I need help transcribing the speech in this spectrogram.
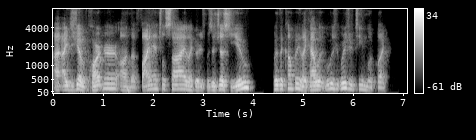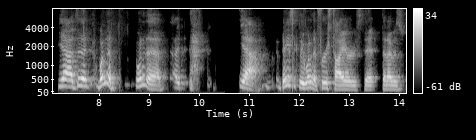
I, I did you have a partner on the financial side? Like was it just you with the company? Like how what was your, what does your team look like? Yeah, the one of the one of the uh, yeah, basically one of the first hires that that I was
